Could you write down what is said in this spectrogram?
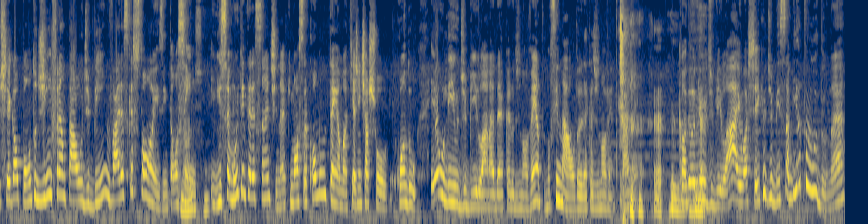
chega ao ponto de enfrentar o Dibi em várias questões. Então, assim, e isso é muito interessante, né? Que mostra como um tema que a gente achou quando eu li o Dibi lá na década de 90, no final da década de 90, tá, gente? quando eu li o Dibi lá, eu achei que o Dibi sabia tudo, né?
